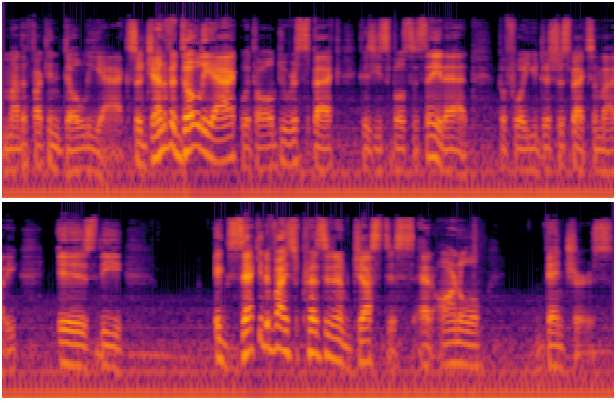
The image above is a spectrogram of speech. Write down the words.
motherfucking Doleac. So Jennifer Doleac, with all due respect, because you're supposed to say that before you disrespect somebody, is the executive vice president of justice at Arnold Ventures.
